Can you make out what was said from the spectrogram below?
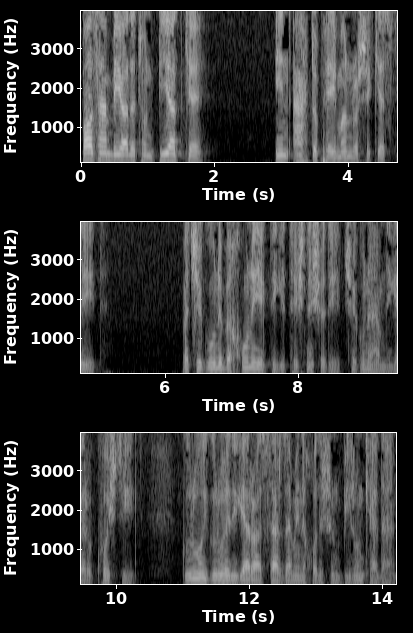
باز هم به یادتون بیاد که این عهد و پیمان رو شکستید. و چگونه به خون یکدیگه تشنه شدید چگونه همدیگر رو کشتید؟ گروهی گروه دیگر رو از سرزمین خودشون بیرون کردند.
